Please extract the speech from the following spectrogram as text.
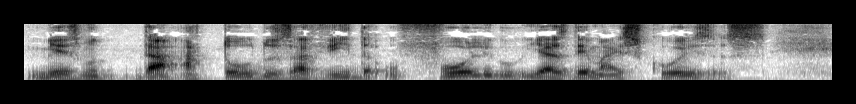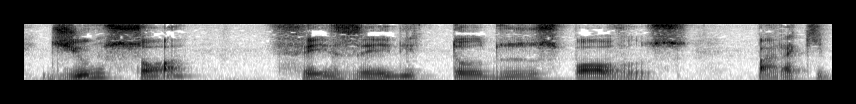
mesmo dá a todos a vida, o fôlego e as demais coisas. De um só fez ele todos os povos, para que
